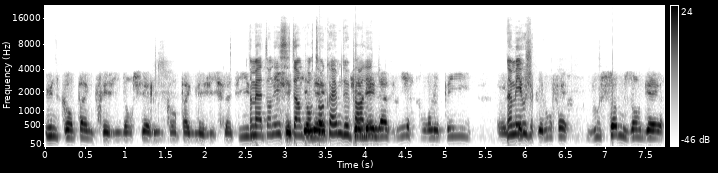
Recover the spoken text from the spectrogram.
une campagne présidentielle, une campagne législative. Non, mais attendez, c'est important est- quand même de Quel est parler. l'avenir pour le pays? Euh, Non, mais Qu'est-ce je- que l'on fait? Nous sommes en guerre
